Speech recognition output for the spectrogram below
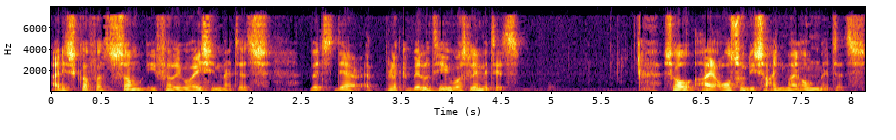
I discovered some evaluation methods, but their applicability was limited. So I also designed my own methods.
